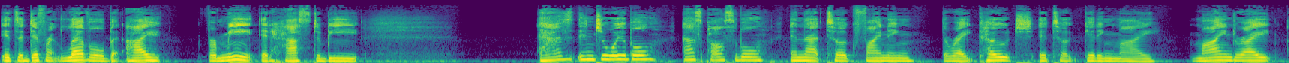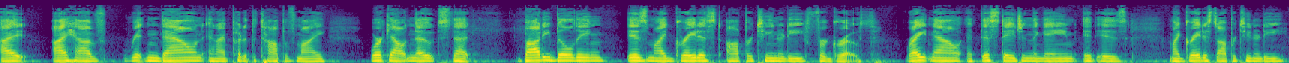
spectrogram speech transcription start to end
it's a different level, but I, for me, it has to be as enjoyable as possible. And that took finding the right coach. It took getting my mind right. I, I have written down and I put at the top of my workout notes that bodybuilding is my greatest opportunity for growth. Right now, at this stage in the game, it is my greatest opportunity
